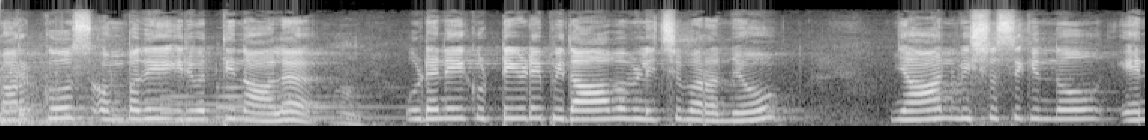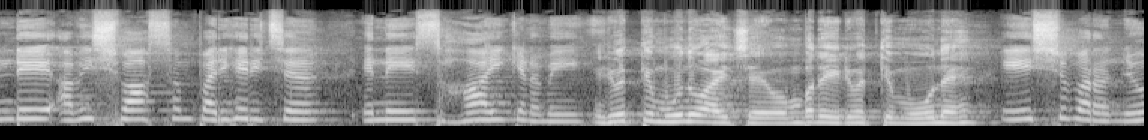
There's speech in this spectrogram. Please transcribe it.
മർക്കോസ് ഒമ്പത് ഇരുപത്തിനാല്. ഉടനെ കുട്ടിയുടെ പിതാവ് വിളിച്ചു പറഞ്ഞു ഞാൻ വിശ്വസിക്കുന്നു എന്റെ അവിശ്വാസം പരിഹരിച്ച് എന്നെ സഹായിക്കണമേ. ഇരുപത്തി മൂന്ന് വായിച്ചേ ഒമ്പത് ഇരുപത്തി മൂന്ന് യേശു പറഞ്ഞു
